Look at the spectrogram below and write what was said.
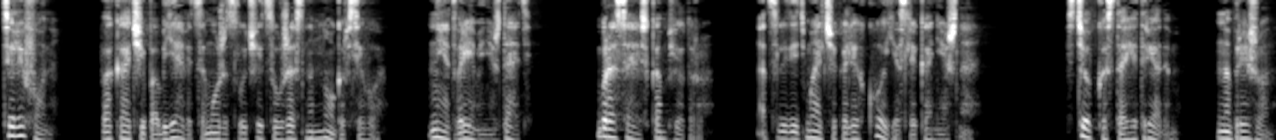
Телефон. Пока чип объявится, может случиться ужасно много всего. Нет времени ждать. Бросаюсь к компьютеру. Отследить мальчика легко, если, конечно. Стёпка стоит рядом, напряжен.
